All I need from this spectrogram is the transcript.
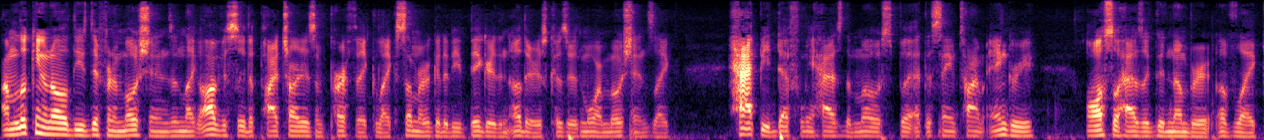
I'm looking at all these different emotions and like obviously the pie chart isn't perfect. Like some are going to be bigger than others because there's more emotions. Like happy definitely has the most, but at the same time angry also has a good number of like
